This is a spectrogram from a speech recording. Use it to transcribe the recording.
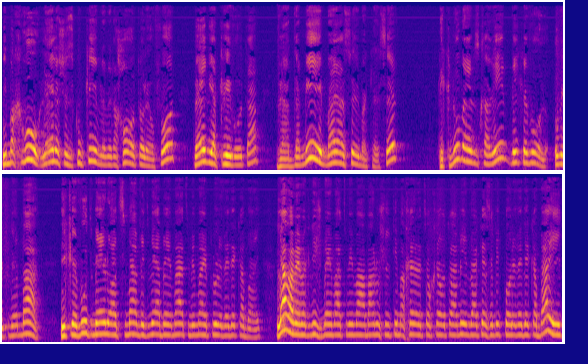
יימכרו לאלה שזקוקים למנחות או לעופות, והם יקריבו אותם, והדמים, מה יעשו עם הכסף? יקנו בהם זכרים ויקרבו לו. ומפני מה יקרבו דמי אלו עצמם ודמי הבהמה התמימה יפלו לבדק הבית? למה במקדיש בהמה תמימה אמרנו שהיא תימכר לצורכי אותו המין והכסף יתפול לבדק הבית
